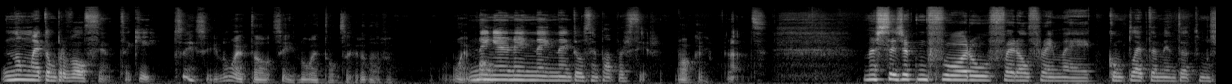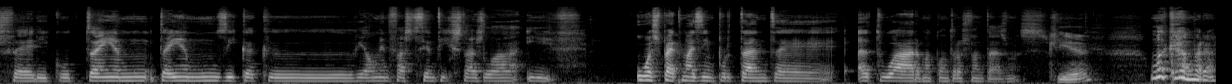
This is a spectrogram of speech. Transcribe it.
não é tão prevalecente aqui. Sim, sim, não é tão, sim, não é tão desagradável. Não é. Nem, é, nem, nem, nem estão sempre a aparecer. Ok. Pronto. Mas seja como for, o Fatal Frame é completamente atmosférico, tem a, tem a música que realmente faz-te sentir que estás lá e o aspecto mais importante é a tua arma contra os fantasmas. Que é? Uma câmara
